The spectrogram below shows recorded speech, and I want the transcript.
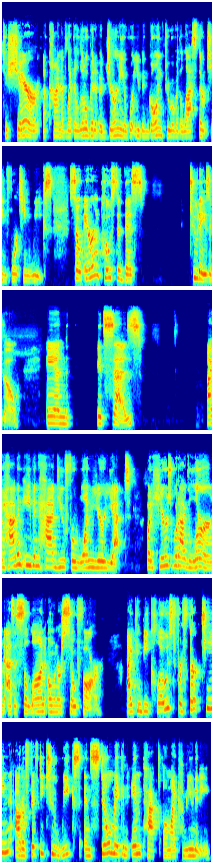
to share a kind of like a little bit of a journey of what you've been going through over the last 13, 14 weeks. So Erin posted this two days ago, and it says. I haven't even had you for one year yet, but here's what I've learned as a salon owner so far. I can be closed for 13 out of 52 weeks and still make an impact on my community.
